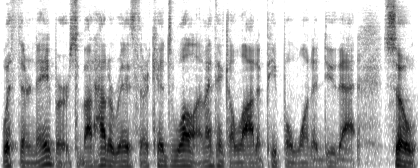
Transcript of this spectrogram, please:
with their neighbors about how to raise their kids well. And I think a lot of people want to do that. So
